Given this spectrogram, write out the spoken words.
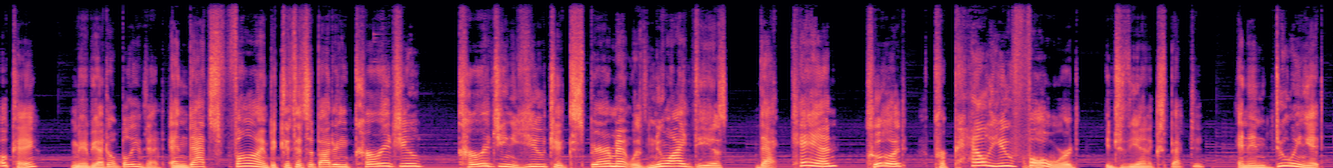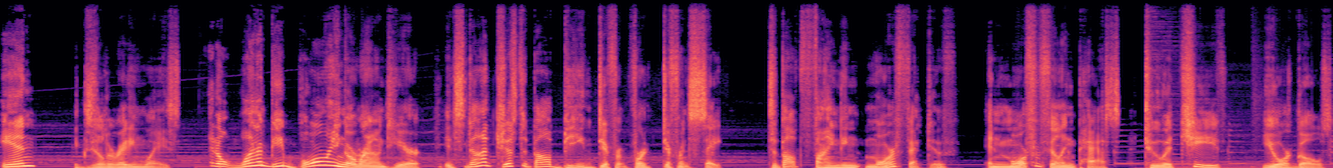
okay, Maybe I don't believe that. And that's fine because it's about encouraging, encouraging you to experiment with new ideas that can, could propel you uh-huh. forward into the unexpected and in doing it in exhilarating ways. I don't want to be boring around here. It's not just about being different for different sake. It's about finding more effective and more fulfilling paths to achieve your goals,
